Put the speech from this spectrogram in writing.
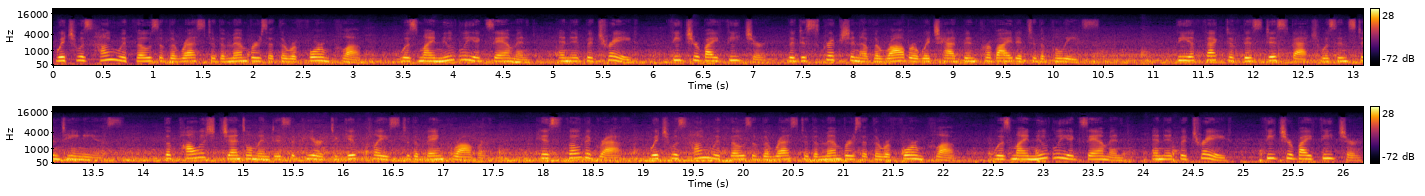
which was hung with those of the rest of the members at the Reform Club, was minutely examined, and it betrayed, feature by feature, the description of the robber which had been provided to the police. The effect of this dispatch was instantaneous. The polished gentleman disappeared to give place to the bank robber. His photograph, which was hung with those of the rest of the members at the Reform Club, was minutely examined, and it betrayed, feature by feature,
